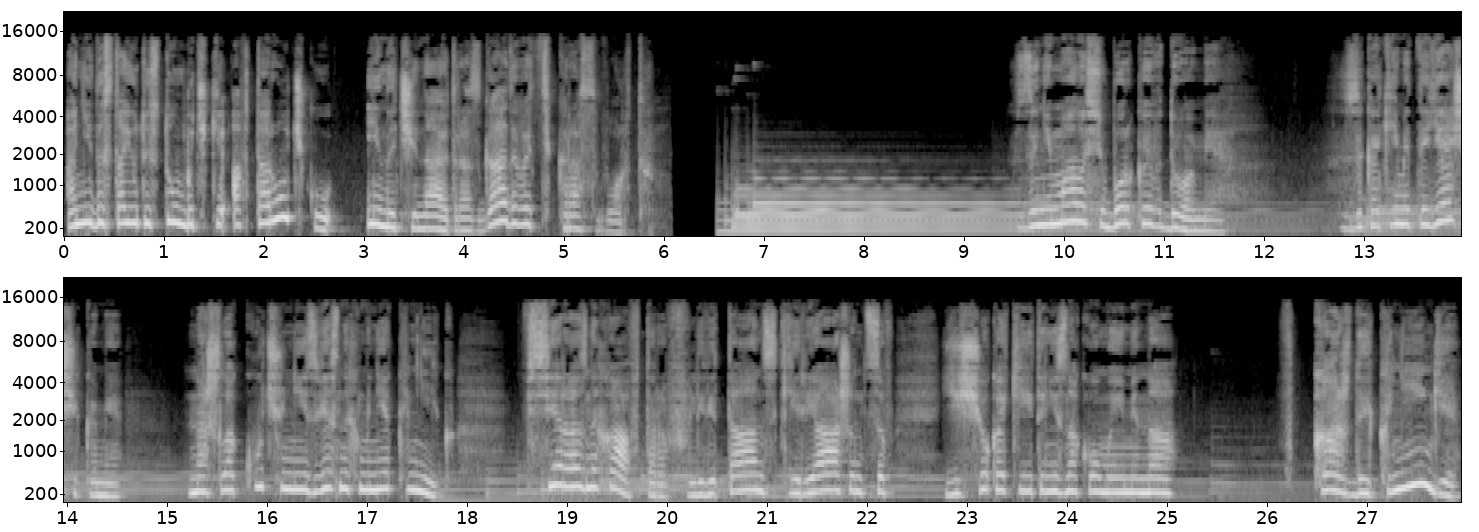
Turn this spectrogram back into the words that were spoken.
они достают из тумбочки авторучку и начинают разгадывать кроссворд. Занималась уборкой в доме. За какими-то ящиками – нашла кучу неизвестных мне книг, все разных авторов, Левитанский, Ряшенцев, еще какие-то незнакомые имена. В каждой книге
